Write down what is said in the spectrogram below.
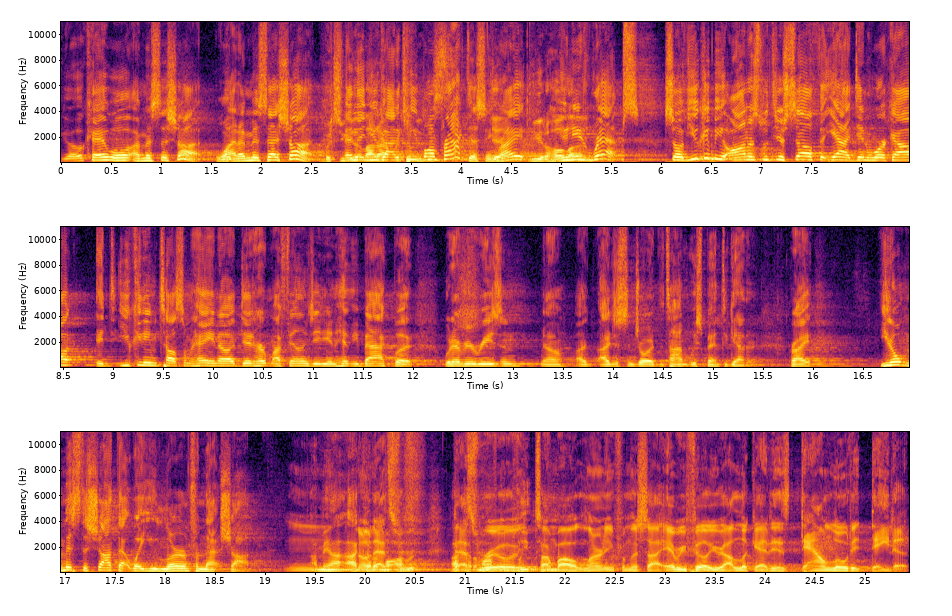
You go, okay, well, I missed a shot. Why'd I miss that shot? But you and then you got to keep on practicing, Yeah, right? you get a whole lot need reps. So if you can be honest with yourself that yeah, it didn't work out. It, you can even tell someone, hey, you know, it did hurt my feelings. You didn't hit me back, but whatever your reason, you know, I, I just enjoyed the time we spent together, right? You don't miss the shot that way. You learn from that shot. I mean, I, I no, cut them that's off. re- I that's cut 'em off real. completely. Talking about learning from the shot. Every failure I look at is downloaded data,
